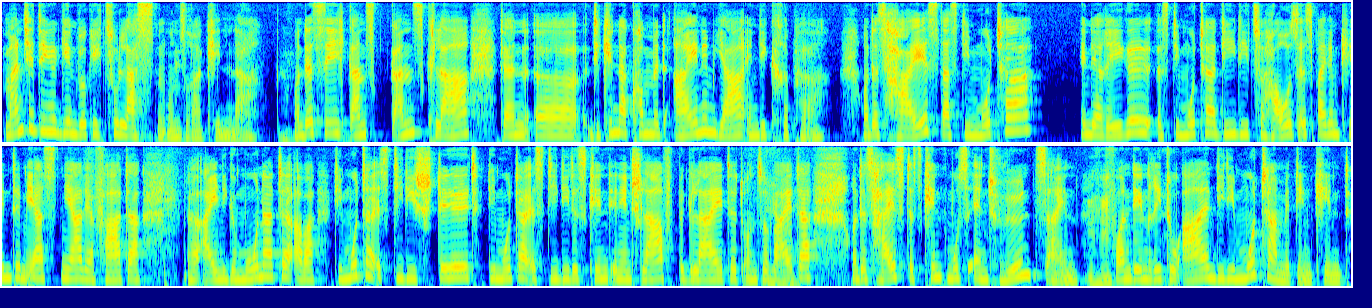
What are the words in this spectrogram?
manche Dinge gehen wirklich zu Lasten unserer Kinder. Und das sehe ich ganz, ganz klar, denn äh, die Kinder kommen mit einem Jahr in die Krippe. Und das heißt, dass die Mutter in der Regel ist die Mutter die, die zu Hause ist bei dem Kind im ersten Jahr, der Vater äh, einige Monate, aber die Mutter ist die, die stillt, die Mutter ist die, die das Kind in den Schlaf begleitet und so ja. weiter. Und das heißt, das Kind muss entwöhnt sein mhm. von den Ritualen, die die Mutter mit dem Kind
